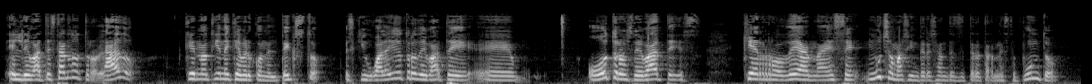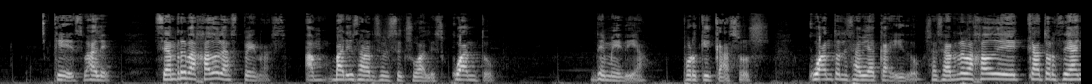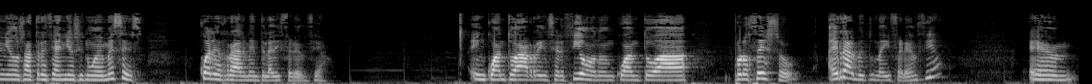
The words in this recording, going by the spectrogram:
el debate está en otro lado, que no tiene que ver con el texto. Es que igual hay otro debate, eh, otros debates que rodean a ese, mucho más interesantes de tratar en este punto. Que es, vale, se han rebajado las penas a varios agresores sexuales. ¿Cuánto? De media. ¿Por qué casos? ¿Cuánto les había caído? O sea, ¿se han rebajado de 14 años a 13 años y 9 meses? ¿Cuál es realmente la diferencia? En cuanto a reinserción o en cuanto a proceso, ¿hay realmente una diferencia? Eh,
